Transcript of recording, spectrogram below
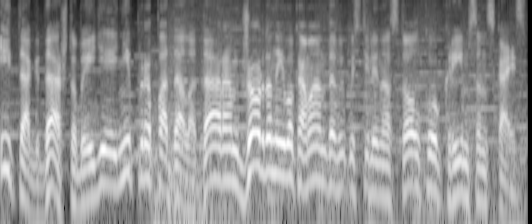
и тогда, чтобы идея не пропадала даром, Джордан и его команда выпустили на столку Crimson Skies.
